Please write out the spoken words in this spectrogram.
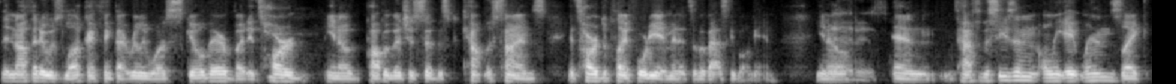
that not that it was luck. I think that really was skill there, but it's hard. You know, Popovich has said this countless times. It's hard to play 48 minutes of a basketball game, you know, yeah, it is. and half of the season, only eight wins. Like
